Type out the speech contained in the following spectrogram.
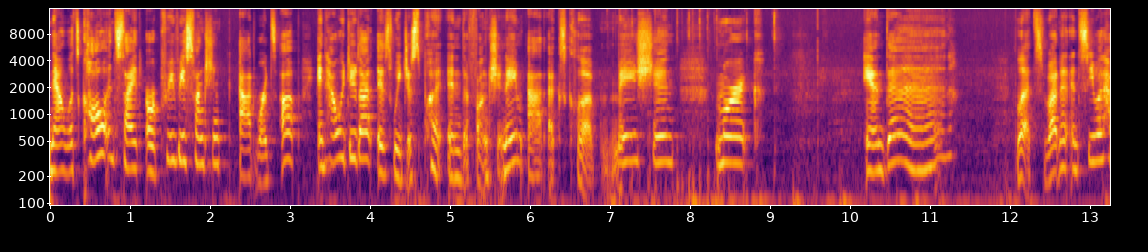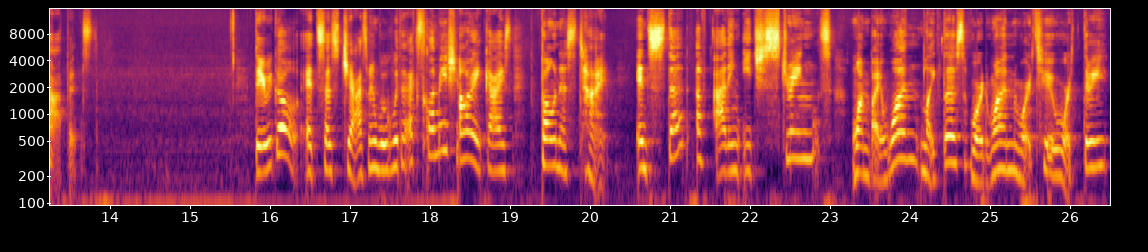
Now let's call inside our previous function add words up and how we do that is we just put in the function name add exclamation mark and then let's run it and see what happens. There we go. It says Jasmine Wu with an exclamation. All right, guys, bonus time. Instead of adding each strings one by one like this, word one, word two, word three,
